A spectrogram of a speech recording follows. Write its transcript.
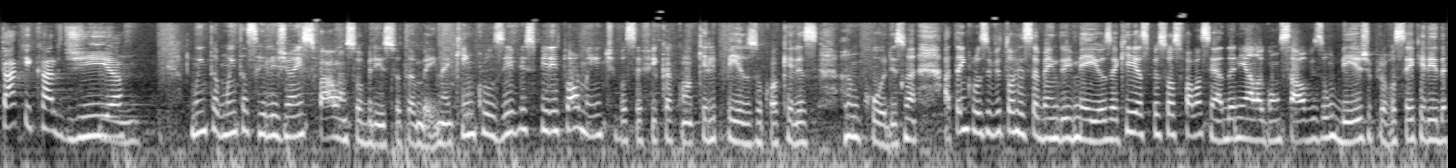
taquicardia. Uhum. Muita, muitas religiões falam sobre isso também, né? Que inclusive espiritualmente você fica com aquele peso, com aqueles rancores, né? Até inclusive estou recebendo e-mails aqui e as pessoas falam assim, a Daniela Gonçalves, um beijo para você, querida.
